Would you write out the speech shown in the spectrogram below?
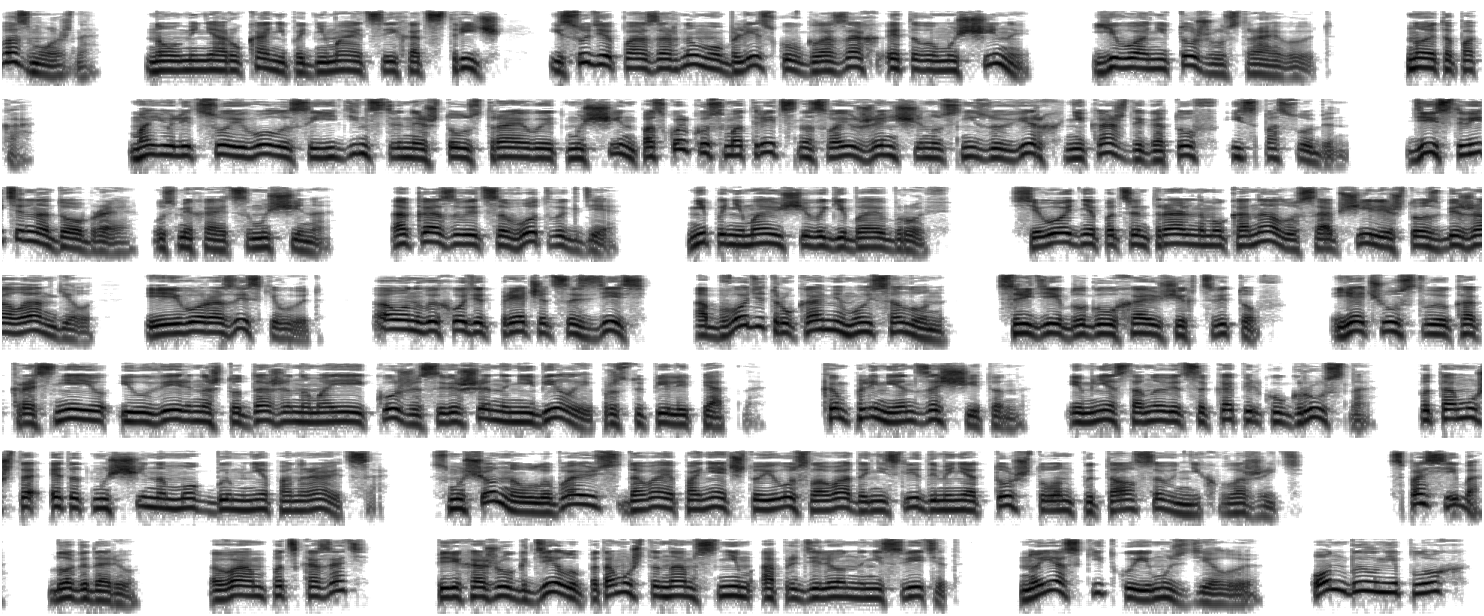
Возможно. Но у меня рука не поднимается их отстричь, и, судя по озорному блеску в глазах этого мужчины, его они тоже устраивают. Но это пока. Мое лицо и волосы — единственное, что устраивает мужчин, поскольку смотреть на свою женщину снизу вверх не каждый готов и способен. «Действительно добрая», — усмехается мужчина. «Оказывается, вот вы где». Непонимающе выгибаю бровь. Сегодня по центральному каналу сообщили, что сбежал ангел, и его разыскивают, а он, выходит, прячется здесь, обводит руками мой салон, среди благоухающих цветов. Я чувствую, как краснею и уверена, что даже на моей коже совершенно не белые проступили пятна. Комплимент засчитан, и мне становится капельку грустно, потому что этот мужчина мог бы мне понравиться. Смущенно улыбаюсь, давая понять, что его слова донесли до меня то, что он пытался в них вложить. «Спасибо. Благодарю. Вам подсказать?» Перехожу к делу, потому что нам с ним определенно не светит но я скидку ему сделаю. Он был неплох.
